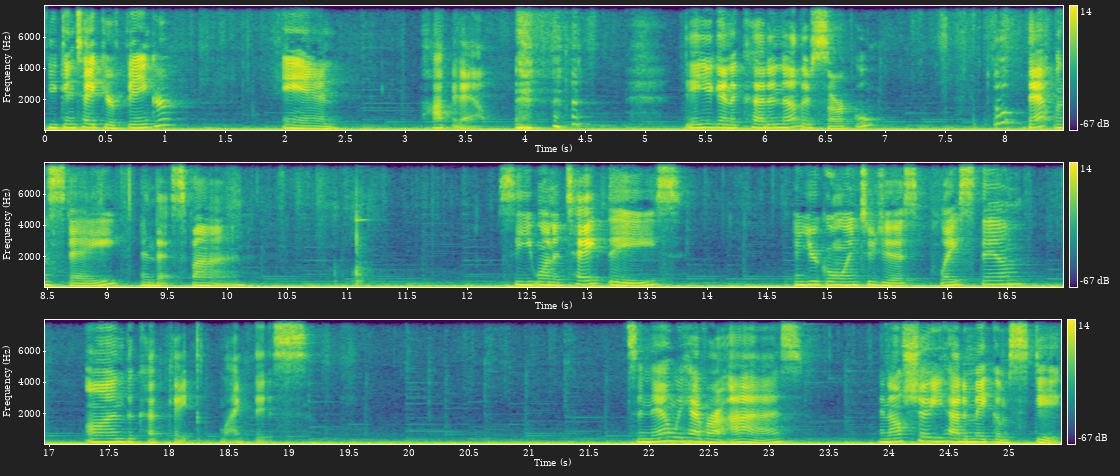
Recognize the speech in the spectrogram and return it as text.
You can take your finger and pop it out. then you're going to cut another circle. Oh, that one stayed, and that's fine. So you want to take these and you're going to just place them on the cupcake like this. So now we have our eyes and I'll show you how to make them stick.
